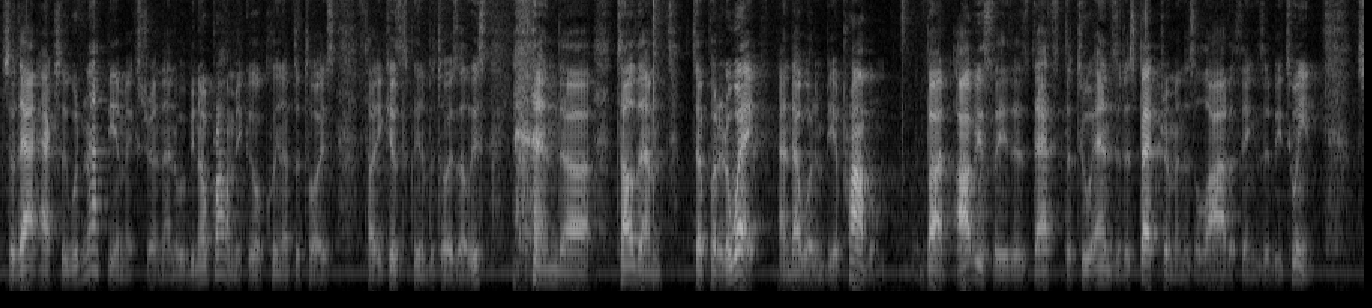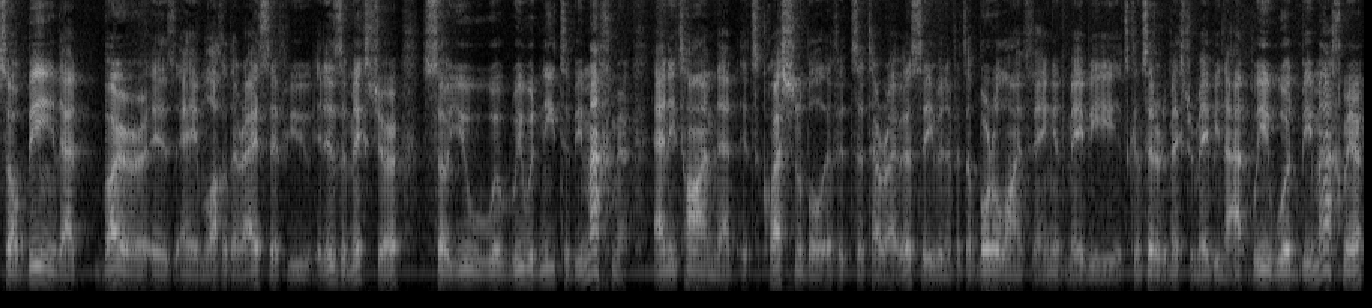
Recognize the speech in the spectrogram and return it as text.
So that actually would not be a mixture, and then it would be no problem. You could go clean up the toys, tell your kids to clean up the toys at least, and uh, tell them to put it away, and that wouldn't be a problem. But obviously, that's the two ends of the spectrum, and there's a lot of things in between. So, being that Bayer is a malacha deraisa, if you it is a mixture, so you we would need to be machmir anytime that it's questionable if it's a teravis, even if it's a borderline thing, it maybe it's considered a mixture, maybe not. We would be machmir.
